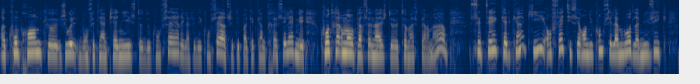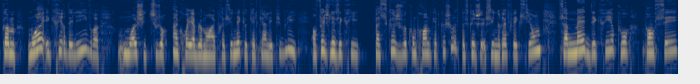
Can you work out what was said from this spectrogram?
à comprendre que jouer bon c'était un pianiste de concert il a fait des concerts c'était pas quelqu'un de très célèbre mais contrairement au personnage de Thomas Bernard c'était quelqu'un qui en fait il s'est rendu compte c'est l'amour de la musique. Comme moi écrire des livres moi je suis toujours incroyablement impressionnée que quelqu'un les publie. En fait je les écris parce que je veux comprendre quelque chose, parce que c'est une réflexion, ça m'aide d'écrire pour penser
